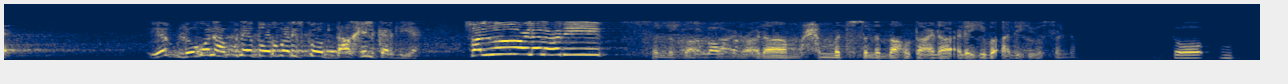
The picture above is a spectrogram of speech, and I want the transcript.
یہ لوگوں نے اپنے طور پر اس کو داخل کر لیا ہے۔ صلو علی الحبیب. صلی اللہ علی محمد صلی اللہ تعالی علیہ وآلہ وسلم. تو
